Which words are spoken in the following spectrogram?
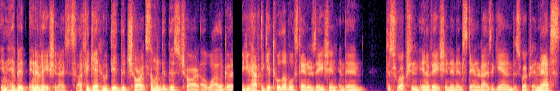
inhibit innovation. I, I forget who did the chart. Someone did this chart a while ago. You have to get to a level of standardization and then disruption, innovation, and then standardize again and disruption. And that's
